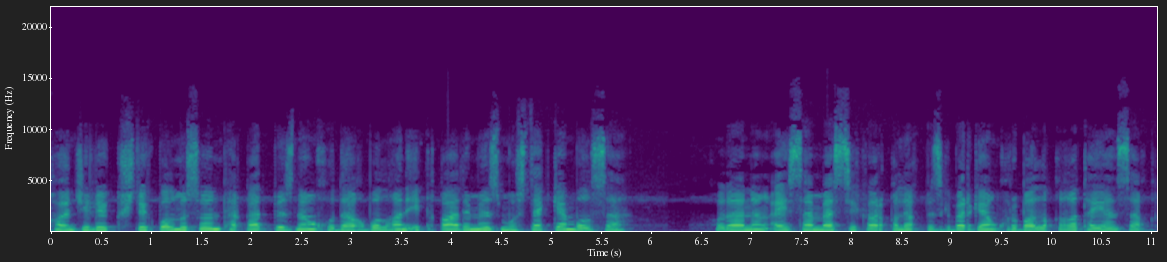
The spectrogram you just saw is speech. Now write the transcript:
qanchalik күчлек булмасын, фақат безнең Худога булган итиқадыбыз мустахкам булса, Худаның Айса Мәсих аркылы безгә бергән курбанлыгыга таянсак,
